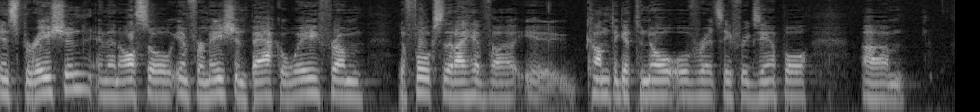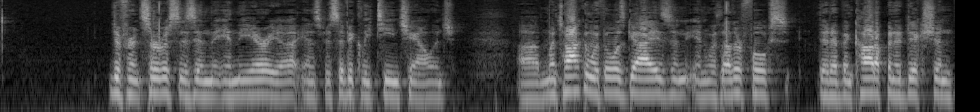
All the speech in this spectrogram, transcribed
inspiration and then also information back away from the folks that I have uh, come to get to know over at, say, for example, um, different services in the in the area, and specifically Teen Challenge. Um, when talking with those guys and, and with other folks that have been caught up in addiction,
